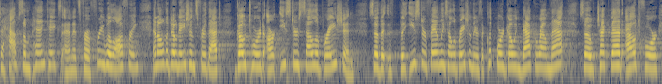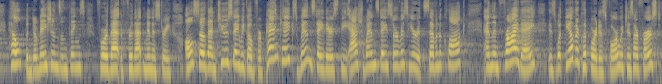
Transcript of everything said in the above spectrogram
to have some pancakes, and it's for a free will offering. And all the donations for that go toward our Easter celebration. So the, the Easter family celebration, there's a clipboard going back around that. So check that out for help and donations and things for that for that ministry. Also, then Tuesday we go for pancakes. Wednesday there's the Ash Wednesday service here at 7 o'clock. And then Friday is what the other clipboard is for, which is our first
